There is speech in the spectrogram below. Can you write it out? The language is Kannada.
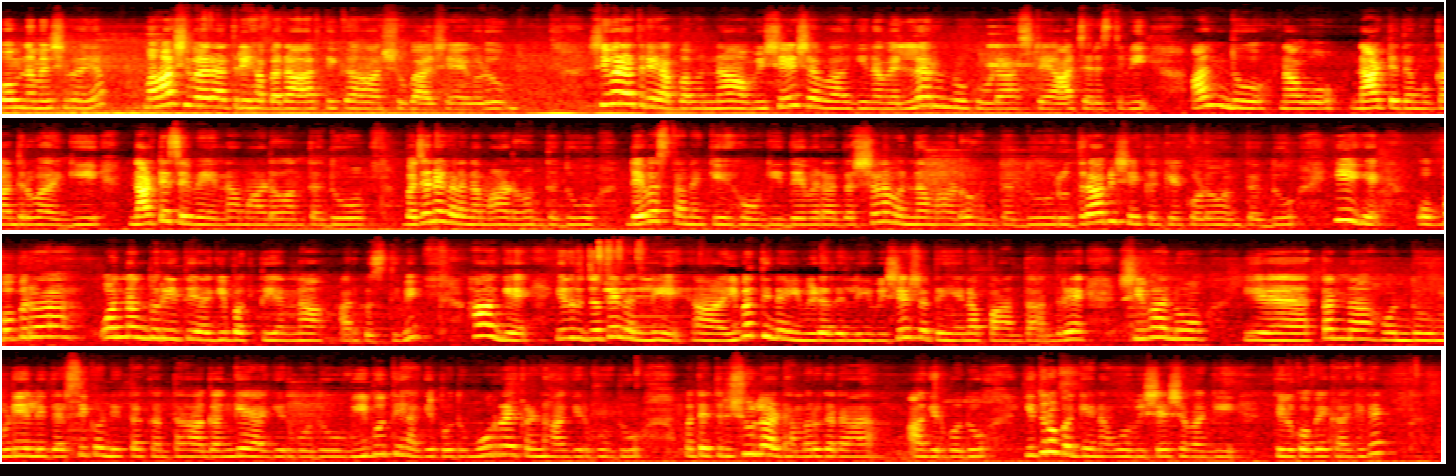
ಓಂ ನಮಃ ಶಿವಾಯ. ಮಹಾಶಿವರಾತ್ರಿ ಹಬ್ಬದ ಆರ್ಥಿಕ ಶುಭಾಶಯಗಳು. ಶಿವರಾತ್ರಿ ಹಬ್ಬವನ್ನು ವಿಶೇಷವಾಗಿ ನಾವೆಲ್ಲರೂ ಕೂಡ ಅಷ್ಟೇ ಆಚರಿಸ್ತೀವಿ. ಅಂದು ನಾವು ನಾಟ್ಯದ ಮುಖಾಂತರವಾಗಿ ನಾಟ್ಯ ಸೇವೆಯನ್ನು ಮಾಡುವಂಥದ್ದು, ಭಜನೆಗಳನ್ನು ಮಾಡುವಂಥದ್ದು, ದೇವಸ್ಥಾನಕ್ಕೆ ಹೋಗಿ ದೇವರ ದರ್ಶನವನ್ನು ಮಾಡುವಂಥದ್ದು, ರುದ್ರಾಭಿಷೇಕಕ್ಕೆ ಕೊಡುವಂಥದ್ದು, ಹೀಗೆ ಒಬ್ಬೊಬ್ಬರ ಒಂದೊಂದು ರೀತಿಯಾಗಿ ಭಕ್ತಿಯನ್ನು ಅರ್ಪಿಸ್ತೀವಿ. ಹಾಗೆ ಇದ್ರ ಜೊತೆಯಲ್ಲಿ ಇವತ್ತಿನ ಈ ವಿಡಿಯೋದಲ್ಲಿ ವಿಶೇಷತೆ ಏನಪ್ಪ ಅಂತ ಅಂದರೆ ಶಿವನು ತನ್ನ ಒಂದು ಮುಡಿಯಲ್ಲಿ ಧರಿಸಿಕೊಂಡಿರ್ತಕ್ಕಂತಹ ಗಂಗೆ ಆಗಿರ್ಬೋದು, ವಿಭೂತಿ ಆಗಿರ್ಬೋದು, ಮೂರನೇ ಕಣ್ಣು ಆಗಿರ್ಬೋದು, ಮತ್ತು ತ್ರಿಶೂಲ ಢಮರುಗದ ಆಗಿರ್ಬೋದು, ಇದ್ರ ಬಗ್ಗೆ ನಾವು ವಿಶೇಷವಾಗಿ ತಿಳ್ಕೊಬೇಕಾಗಿದೆ.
